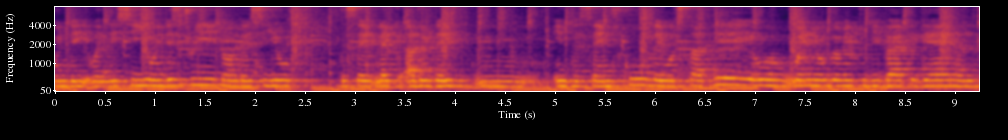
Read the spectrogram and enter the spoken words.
when they when they see you in the street, or they see you the same like other days um, in the same school they will start hey or when you're going to be back again and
